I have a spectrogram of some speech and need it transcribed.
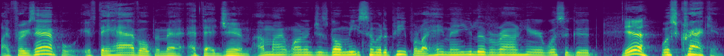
Like for example, if they have open mat at that gym, I might want to just go meet some of the people. Like, hey man, you live around here? What's a good? Yeah. What's cracking?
